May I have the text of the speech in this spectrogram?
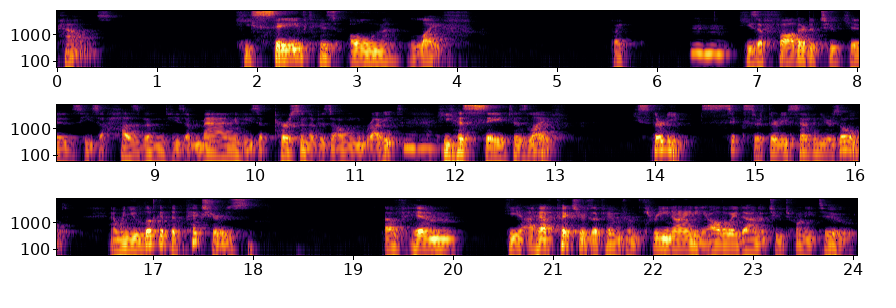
pounds. He saved his own life. Mhm. he's a father to two kids. He's a husband. He's a man. He's a person of his own right. Mhm. He has saved his life. He's 36 or 37 years old. And when you look at the pictures of him, he I have pictures of him from 390 all the way down to 222.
